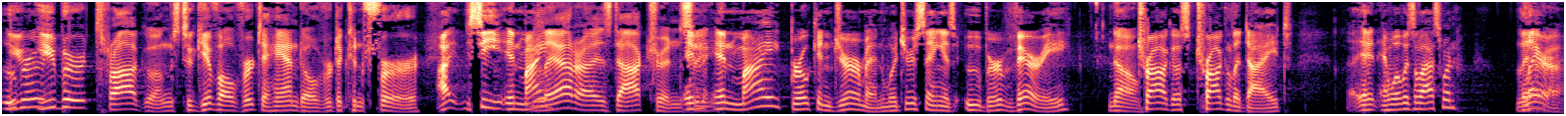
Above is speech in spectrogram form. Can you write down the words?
Uber- Uber, Übertragungs to give over, to hand over, to confer. I see in my Lehre is doctrine. So in, in my broken German, what you're saying is Uber, very, no, Tragos, troglodyte, and, and what was the last one? Lehre,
